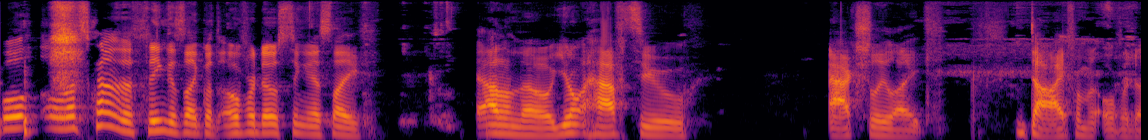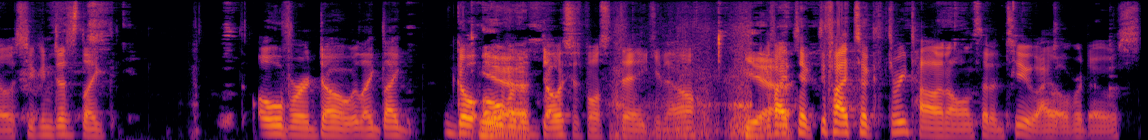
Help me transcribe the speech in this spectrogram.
well, well, that's kind of the thing is like with overdosing, it's like, I don't know, you don't have to actually like die from an overdose. You can just like overdose, like like go yeah. over the dose you're supposed to take. You know, yeah. If I took if I took three Tylenol instead of two, I overdose.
